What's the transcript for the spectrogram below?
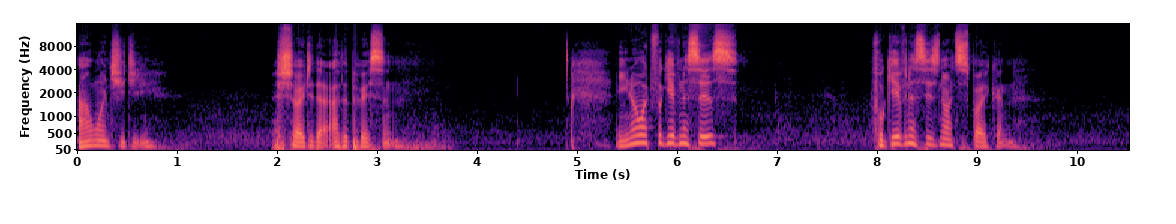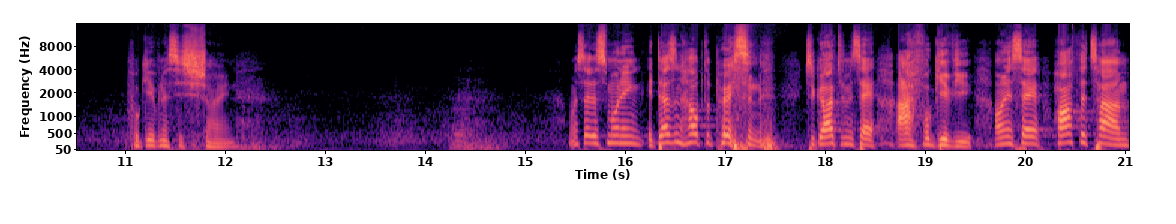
I want you to show to that other person. And you know what forgiveness is? Forgiveness is not spoken, forgiveness is shown. I want to say this morning, it doesn't help the person to go up to them and say, I forgive you. I want to say, half the time,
